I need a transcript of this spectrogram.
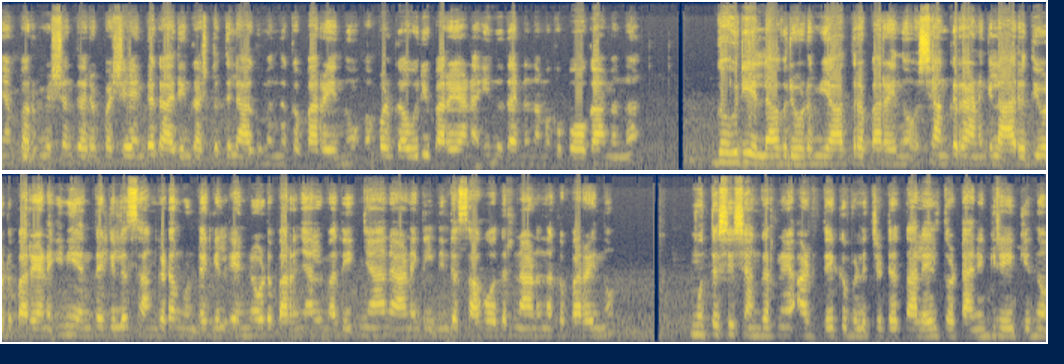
ഞാൻ പെർമിഷൻ തരും. പക്ഷെ എന്റെ കാര്യം കഷ്ടത്തിലാകുമെന്നൊക്കെ പറയുന്നു. അപ്പോൾ ഗൗരി പറയാണ് ഇന്ന് തന്നെ നമുക്ക് പോകാമെന്ന്. ഗൗരി എല്ലാവരോടും യാത്ര പറയുന്നു. ശങ്കർ ആണെങ്കിൽ ആരതിയോട് പറയാണ് ഇനി എന്തെങ്കിലും സങ്കടമുണ്ടെങ്കിൽ എന്നോട് പറഞ്ഞാൽ മതി. ഞാനാണെങ്കിൽ നിന്റെ സഹോദരനാണെന്നൊക്കെ പറയുന്നു. മുത്തശ്ശി ശങ്കറിനെ അടുത്തേക്ക് വിളിച്ചിട്ട് തലയിൽ തൊട്ട് അനുഗ്രഹിക്കുന്നു.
